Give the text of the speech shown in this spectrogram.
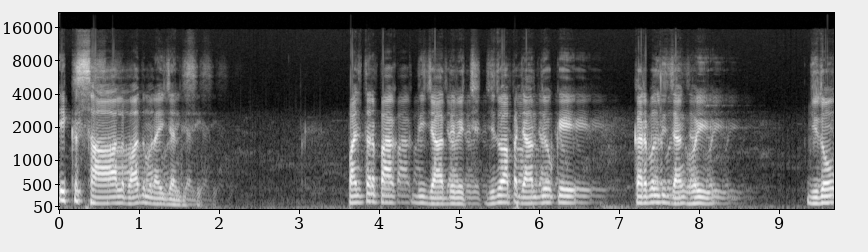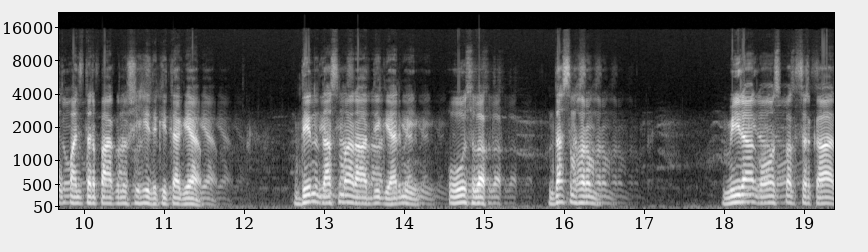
ਇੱਕ ਸਾਲ ਬਾਅਦ ਮਨਾਈ ਜਾਂਦੀ ਸੀ। ਪੰਜਤਨ ਪਾਕ ਦੀ ਯਾਦ ਦੇ ਵਿੱਚ ਜਦੋਂ ਆਪਾਂ ਜਾਣਦੇ ਹੋ ਕਿ ਕਰਬਲ ਦੀ ਜੰਗ ਹੋਈ, ਜਦੋਂ ਪੰਜਤਨ ਪਾਕ ਨੂੰ ਸ਼ਹੀਦ ਕੀਤਾ ਗਿਆ, ਦਿਨ 10ਵਾਂ ਰਾਤ ਦੀ 11ਵੀਂ ਉਸ ਵਕਤ 10 ਮੁਹਰਮ, ਮੀਰਾ ਗੌਸ ਪਾਕ ਸਰਕਾਰ,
